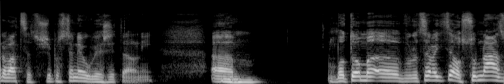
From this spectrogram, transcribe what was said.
25, což je prostě neuvěřitelný. Mm. Potom eh, v roce 2018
